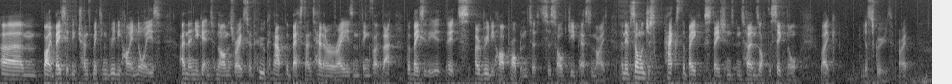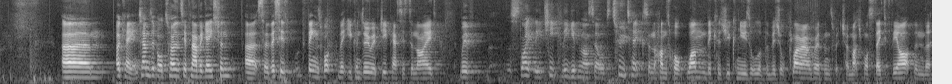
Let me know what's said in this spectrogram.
um, by basically transmitting really high noise, and then you get into an arms race of who can have the best antenna arrays and things like that. But basically, it, it's a really hard problem to, to solve GPS denied. And if someone just hacks the base stations and turns off the signal, like you're screwed, right? Um, okay, in terms of alternative navigation, uh, so this is things what, that you can do if GPS is denied. We've slightly cheekily given ourselves two ticks in the Hunt Hawk 1 because you can use all of the visual flow algorithms, which are much more state of the art than the,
